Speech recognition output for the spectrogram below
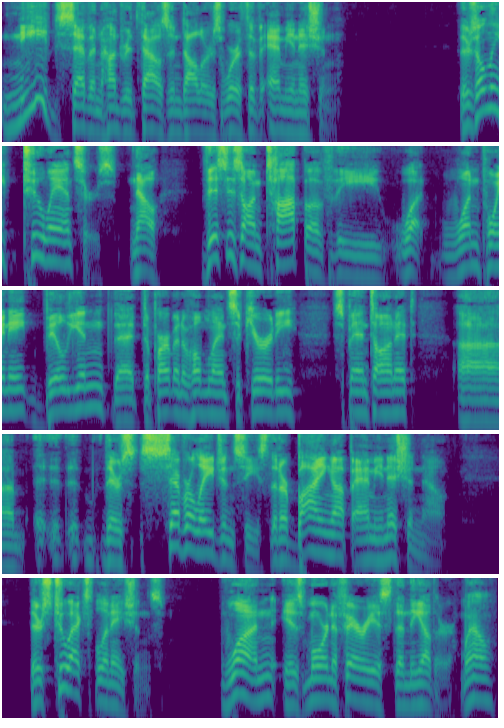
need $700,000 worth of ammunition? There's only two answers. Now, this is on top of the what 1.8 billion that Department of Homeland Security spent on it. Uh, there's several agencies that are buying up ammunition now. There's two explanations. One is more nefarious than the other. Well,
